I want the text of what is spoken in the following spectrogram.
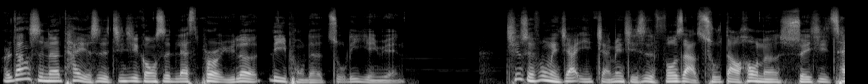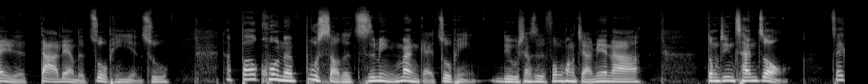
而当时呢，他也是经纪公司 Lespro 娱乐力捧的主力演员。清水富美加以假面骑士 Forza 出道后呢，随即参与了大量的作品演出，那包括呢不少的知名漫改作品，例如像是《疯狂假面》啦，《东京喰种》，在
